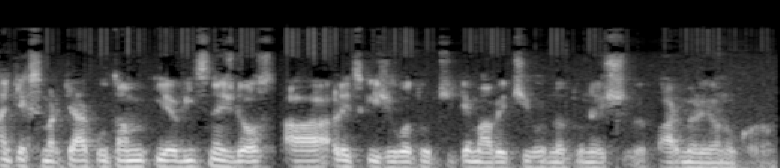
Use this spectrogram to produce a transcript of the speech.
A těch smrťáků tam je víc než dost a lidský život určitě má větší hodnotu než pár milionů korun.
